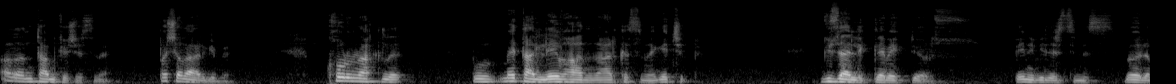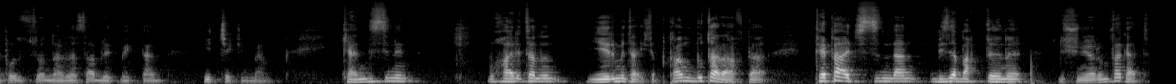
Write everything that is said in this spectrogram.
Alanın tam köşesine. Paşalar gibi. Korunaklı bu metal levhanın arkasına geçip güzellikle bekliyoruz. Beni bilirsiniz. Böyle pozisyonlarda sabretmekten hiç çekinmem. Kendisinin bu haritanın 20 ta işte tam bu tarafta tepe açısından bize baktığını düşünüyorum fakat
